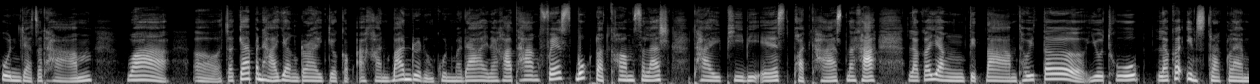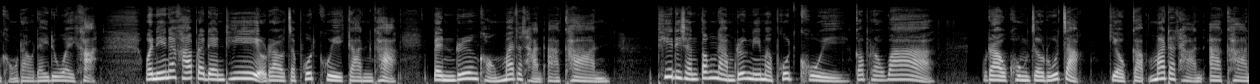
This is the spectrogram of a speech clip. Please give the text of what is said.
คุณอยากจะถามว่าจะแก้ปัญหาอย่างไรเกี่ยวกับอาคารบ้านเรือนของคุณมาได้นะคะ ทาง facebook.com/thaipbspodcast นะคะ แล้วก็ยังติดตาม Twitter YouTube แล้วก็ Instagram ของเราได้ด้วยค่ะ วันนี้นะคะประเด็นที่เราจะพูดคุยกันค่ะ เป็นเรื่องของมาตรฐานอาคาร ที่ดิฉันต้องนำเรื่องนี้มาพูดคุย ก็เพราะว่าเราคงจะรู้จักเกี่ยวกับมาตรฐานอาคาร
